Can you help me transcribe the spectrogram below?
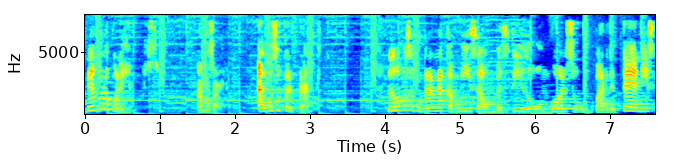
Veámoslo con ejemplos. Vamos a ver. Algo súper práctico. Nos vamos a comprar una camisa, un vestido, un bolso, un par de tenis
